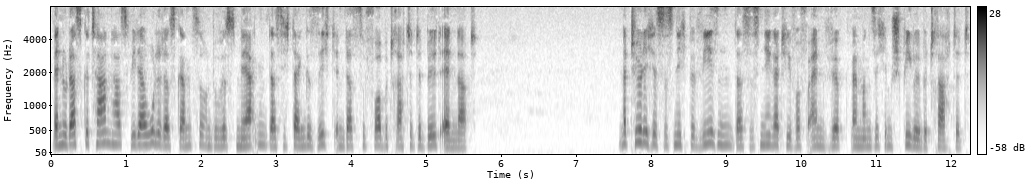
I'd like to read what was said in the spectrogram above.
Wenn du das getan hast, wiederhole das Ganze und du wirst merken, dass sich dein Gesicht in das zuvor betrachtete Bild ändert. Natürlich ist es nicht bewiesen, dass es negativ auf einen wirkt, wenn man sich im Spiegel betrachtet.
